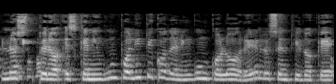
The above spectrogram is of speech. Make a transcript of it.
no es, pero es que ningún político de ningún color, ¿eh? el sentido que,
